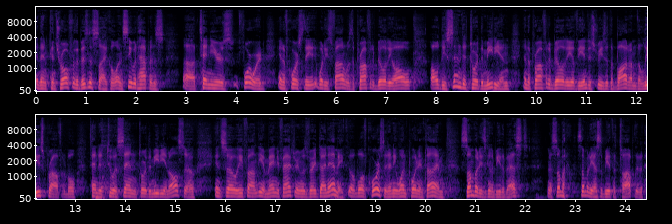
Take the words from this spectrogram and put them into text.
and then control for the business cycle and see what happens uh, 10 years forward. And of course, the, what he's found was the profitability all, all descended toward the median, and the profitability of the industries at the bottom, the least profitable, tended to ascend toward the median also. And so he found, you know, manufacturing was very dynamic. Well, of course, at any one point in time, somebody's going to be the best. You know, somebody, somebody has to be at the top, the,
